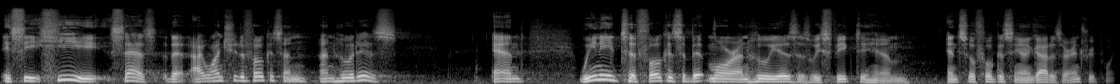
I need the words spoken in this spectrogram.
You see, He says that I want you to focus on, on who it is. And we need to focus a bit more on who He is as we speak to Him. And so focusing on God is our entry point.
